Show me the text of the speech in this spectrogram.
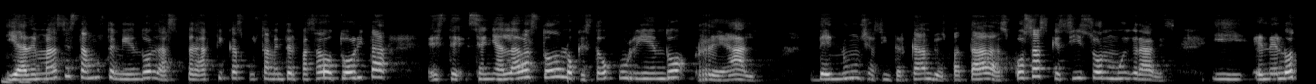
Y además estamos teniendo las prácticas justamente del pasado. Tú ahorita este, señalabas todo lo que está ocurriendo real, denuncias, intercambios, patadas, cosas que sí son muy graves. Y en el otro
